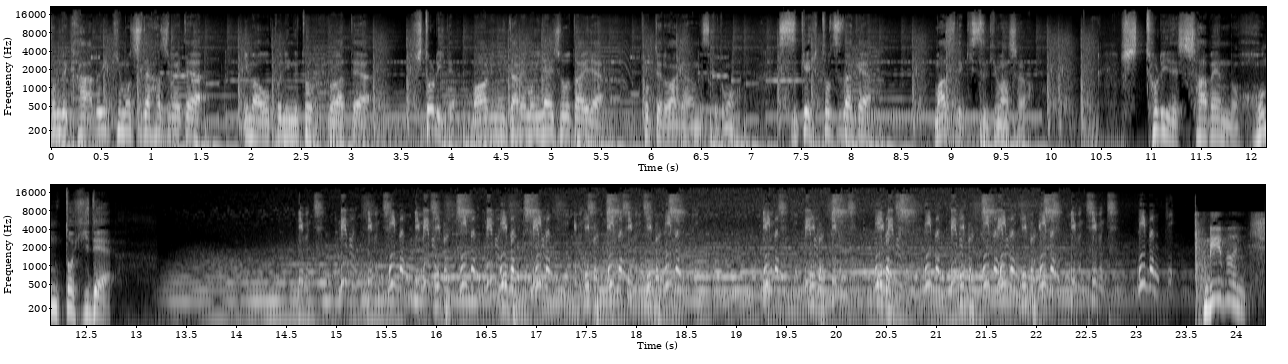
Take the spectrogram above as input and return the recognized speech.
そんで軽い気持ちで始めて今オープニングトークこうやって一人で周りに誰もいない状態で撮ってるわけなんですけどもすげえ一つだけマジで気づきましたよ。一人で喋んのほんとひでえ。リブンチ。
